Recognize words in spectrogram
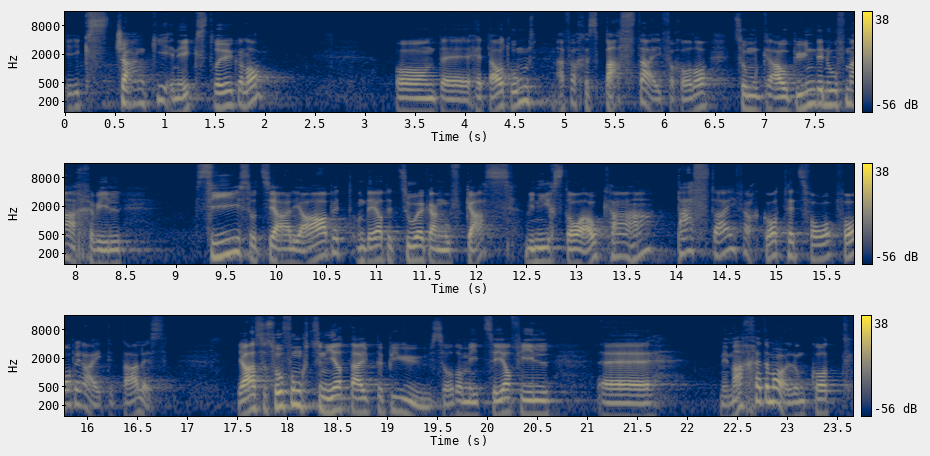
X-Junkie, ein X-Trögler. Und äh, hat auch darum einfach, es passt einfach, oder? Zum Graubünden aufmachen, weil sie soziale Arbeit und er den Zugang auf Gas, wie ich es hier auch hatte, passt einfach. Gott hat es vor, vorbereitet, alles. Ja, also so funktioniert das bei uns, oder? Mit sehr viel äh, wir machen mal und Gott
